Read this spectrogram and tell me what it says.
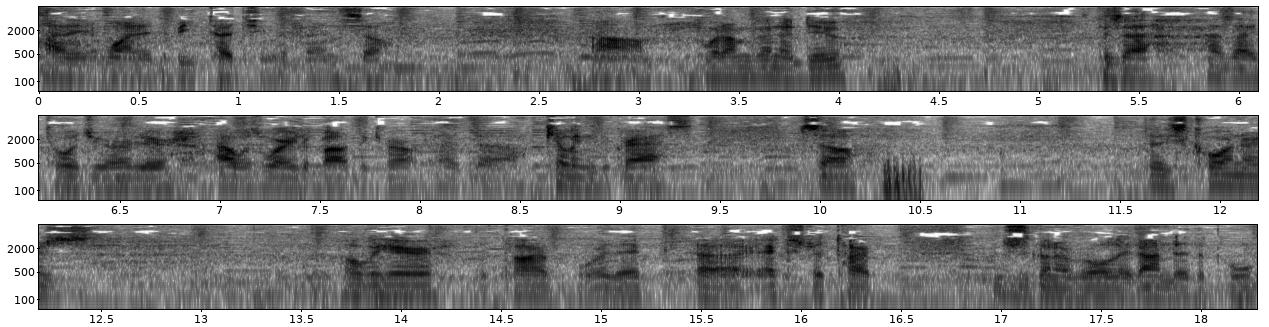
I didn't want it to be touching the fence, so um, what I'm gonna do, because as I told you earlier, I was worried about the, uh, the killing the grass. So these corners over here, the tarp or the uh, extra tarp, I'm just gonna roll it under the pool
